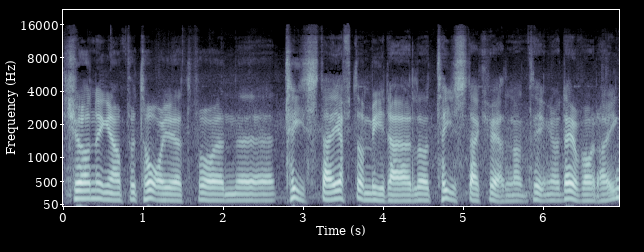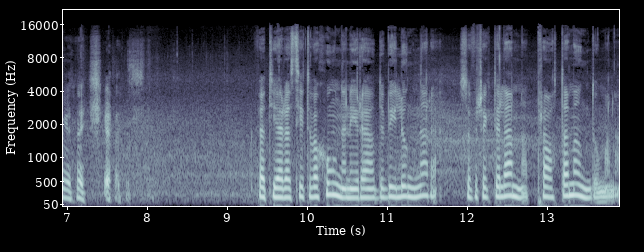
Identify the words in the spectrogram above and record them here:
körningar på torget på en eh, tisdag eftermiddag eller tisdag kväll någonting och då var det ingen i tjänst. För att göra situationen i Rödeby lugnare så försökte Lennart prata med ungdomarna.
